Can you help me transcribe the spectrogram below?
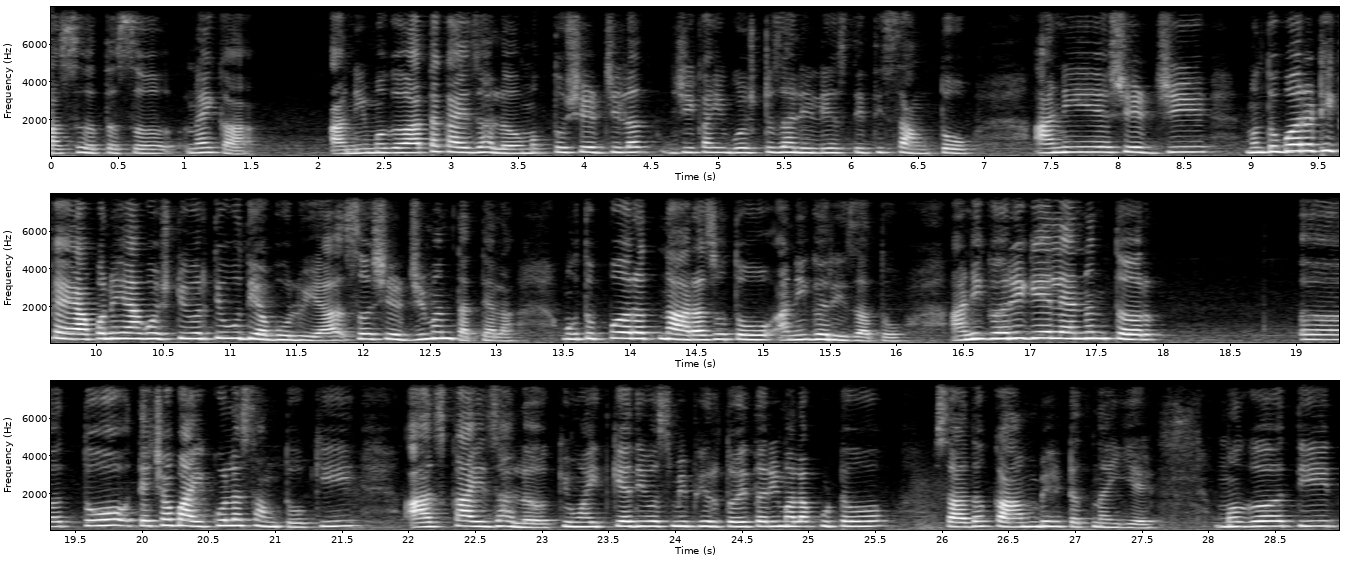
असं तसं नाही का? आणि मग आता काय झालं? मग तो शेठजीला जी काही गोष्ट झालेली असते ती सांगतो. आणि शेठजी म्हणतो बरं ठीक आहे आपण या गोष्टीवरती उद्या बोलूया. असं शेठजी म्हणतात त्याला. मग तो परत नाराज होतो आणि घरी जातो. आणि घरी गेल्यानंतर तो त्याच्या बायकोला सांगतो की आज काय झालं? किंवा इतक्या दिवस मी फिरतोय तरी मला कुठं साधं काम भेटत नाही आहे मग ती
